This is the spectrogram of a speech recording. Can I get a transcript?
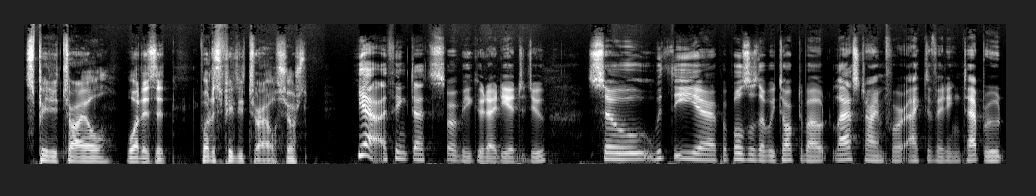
Speedy Trial? What is it? What is Speedy Trial, Sjors? Yeah, I think that's probably a good idea to do. So, with the uh, proposals that we talked about last time for activating Taproot,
